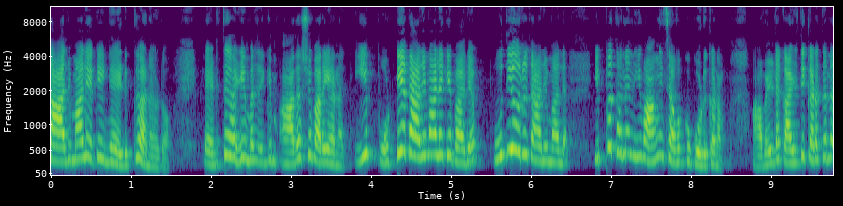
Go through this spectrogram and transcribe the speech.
താലിമാലയൊക്കെ ഇങ്ങനെ എടുക്കുകയാണ് കേട്ടോ. എടുത്തു കഴിയുമ്പോഴത്തേക്കും ആദർശ് പറയാണ് ഈ പൊട്ടിയ താലിമാലയ്ക്ക് പകരം പുതിയൊരു താലിമാല ഇപ്പം തന്നെ നീ വാങ്ങിച്ച് അവൾക്ക് കൊടുക്കണം. അവളുടെ കഴുത്തിൽ കിടക്കുന്ന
